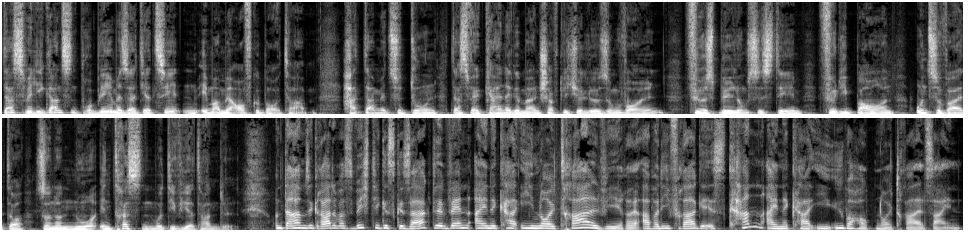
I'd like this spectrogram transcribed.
dass wir die ganzen Probleme seit Jahrzehnten immer mehr aufgebaut haben, hat damit zu tun, dass wir keine gemeinschaftliche Lösung wollen fürs Bildungssystem, für die Bauern und so weiter, sondern nur interessenmotiviert handeln. Und da haben Sie gerade was Wichtiges gesagt, wenn eine KI neutral wäre. Aber die Frage ist, kann eine KI überhaupt neutral sein?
